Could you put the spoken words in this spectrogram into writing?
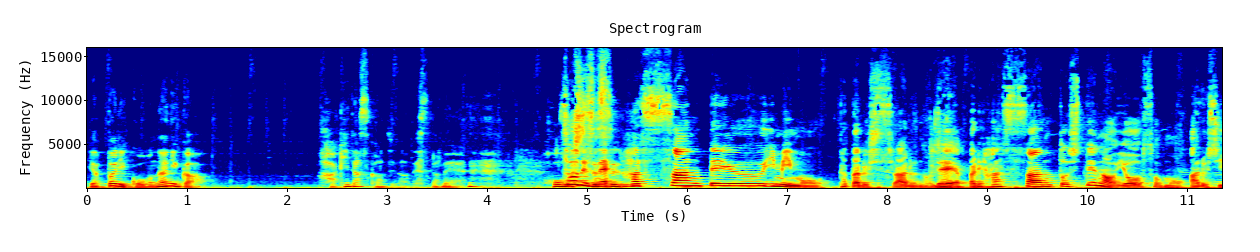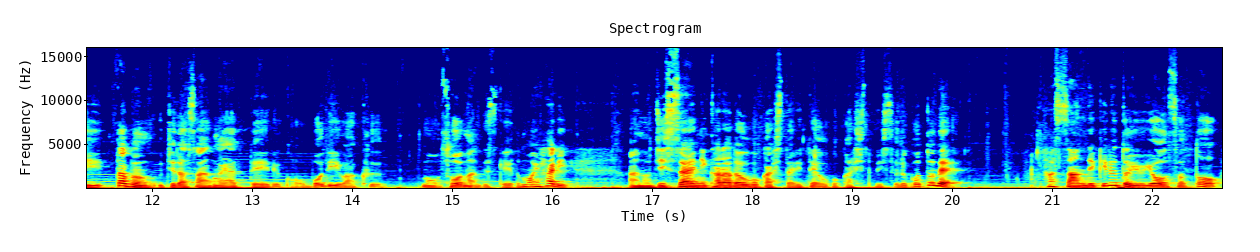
やっぱりこう何か吐き出す感じなんですかね。そうですね。発散っていう意味もカタルシスあるので、うん、やっぱり発散としての要素もあるし多分内田さんがやっているこうボディーワークもそうなんですけれどもやはりあの実際に体を動かしたり手を動かしたりすることで発散できるという要素と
